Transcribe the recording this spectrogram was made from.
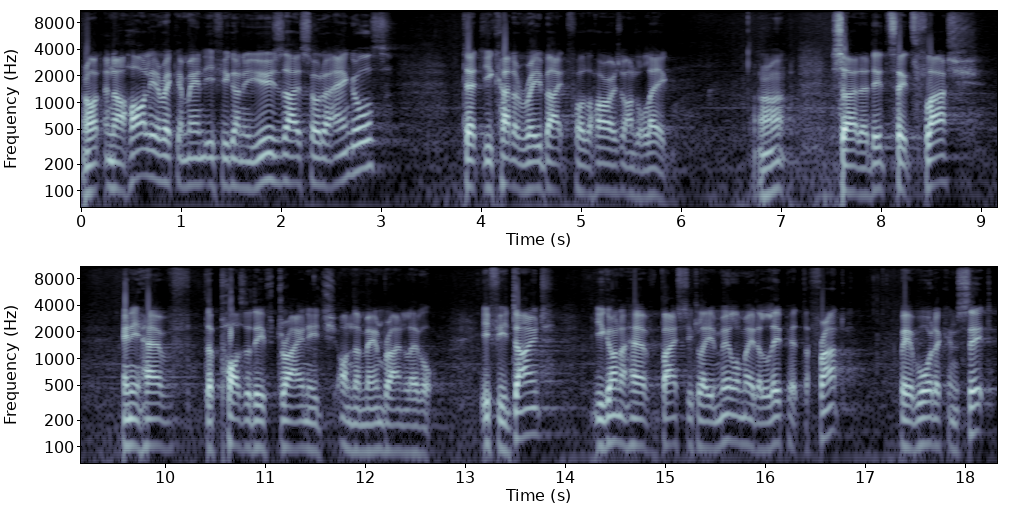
Right, and I highly recommend if you're going to use those sort of angles that you cut a rebate for the horizontal leg. All right, so that it sits flush and you have the positive drainage on the membrane level. If you don't, you're going to have basically a millimetre lip at the front where water can sit.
